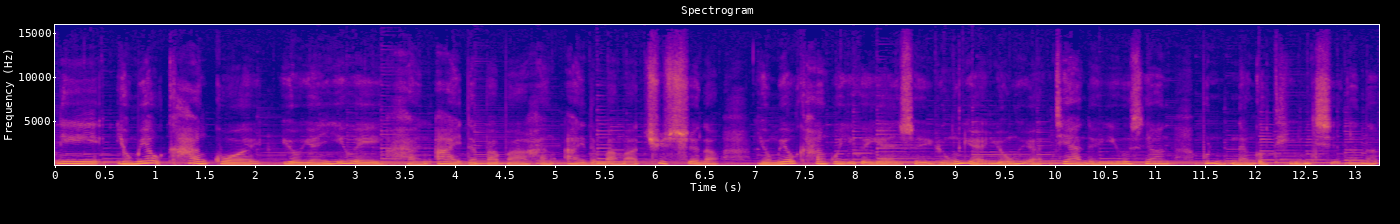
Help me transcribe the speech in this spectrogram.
你有没有看过有人因为很爱的爸爸、很爱的妈妈去世了？有没有看过一个人是永远、永远这样的忧伤不能够停止的呢？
